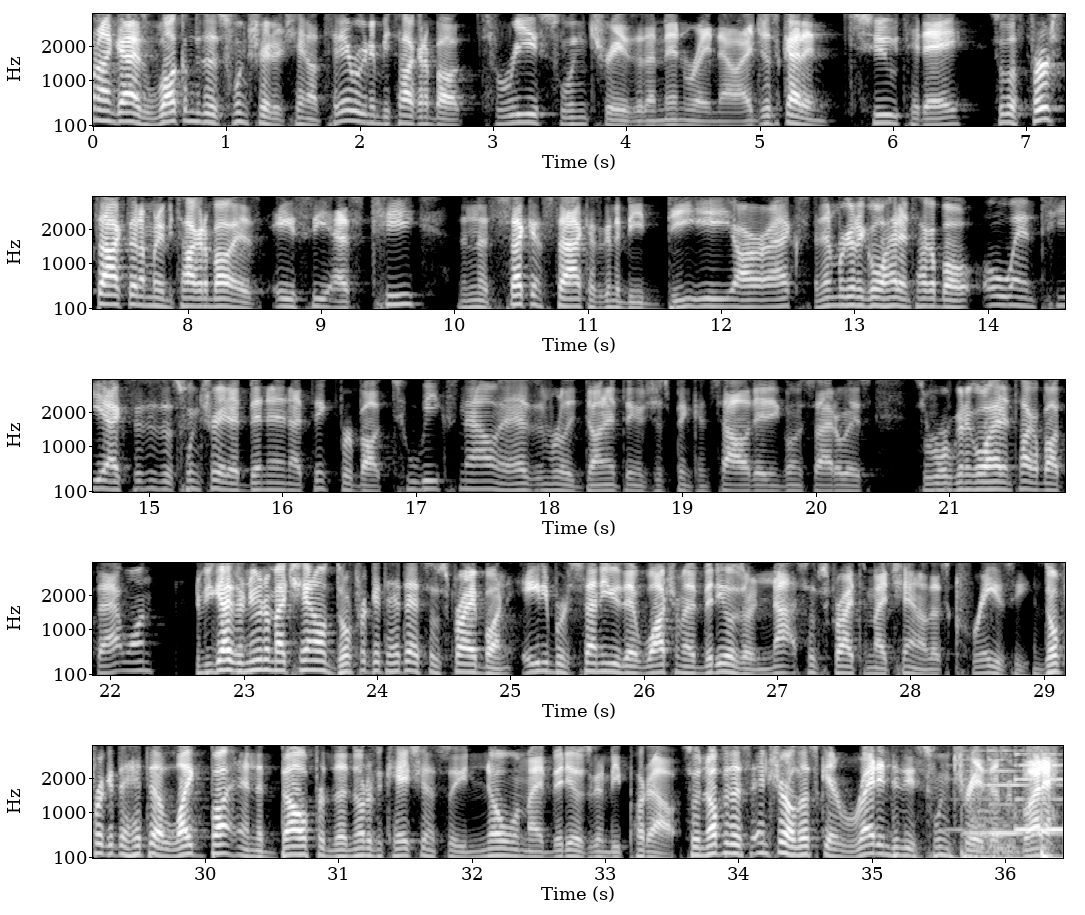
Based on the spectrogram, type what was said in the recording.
Going on guys? Welcome to the Swing Trader channel. Today we're going to be talking about three swing trades that I'm in right now. I just got in two today. So the first stock that I'm going to be talking about is ACST. And then the second stock is going to be DRRX. And then we're going to go ahead and talk about ONTX. This is a swing trade I've been in, I think, for about two weeks now. It hasn't really done anything. It's just been consolidating, going sideways. So we're going to go ahead and talk about that one. If you guys are new to my channel, don't forget to hit that subscribe button. 80% of you that watch my videos are not subscribed to my channel. That's crazy. And don't forget to hit that like button and the bell for the notifications so you know when my video is going to be put out. So enough of this intro. Let's get right into these swing trades, everybody.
